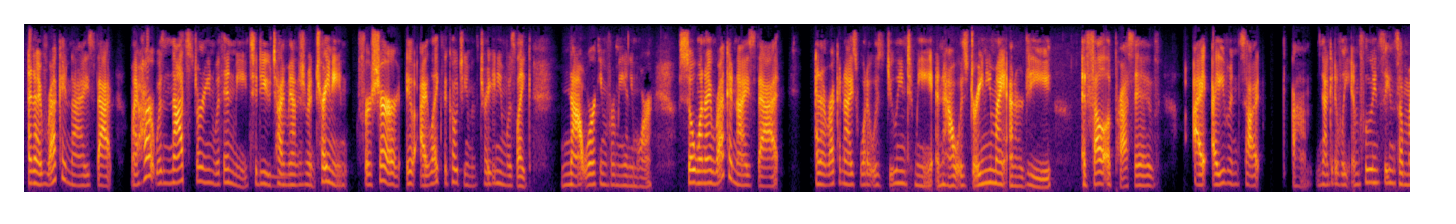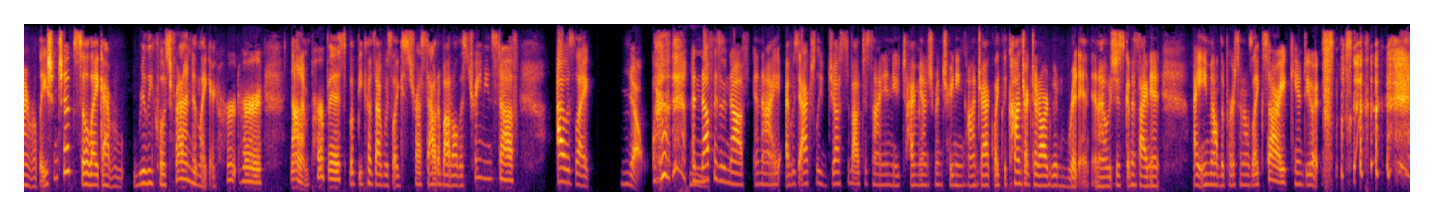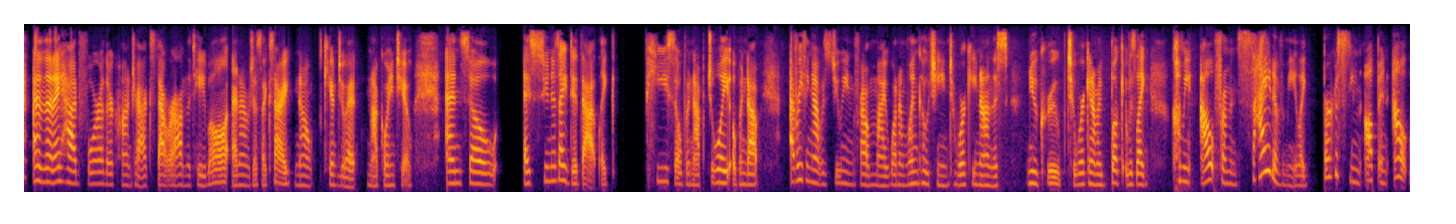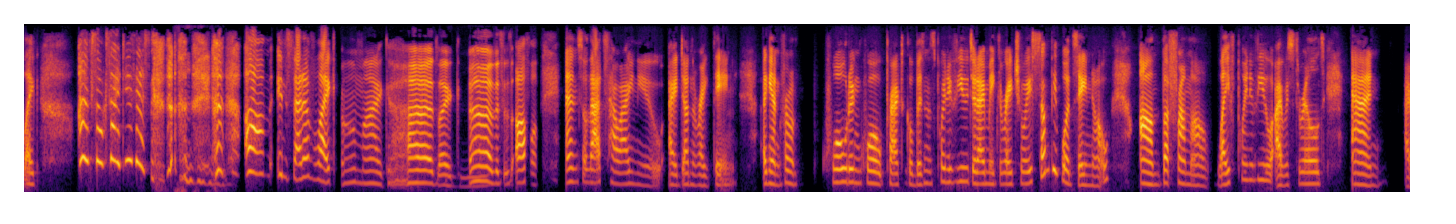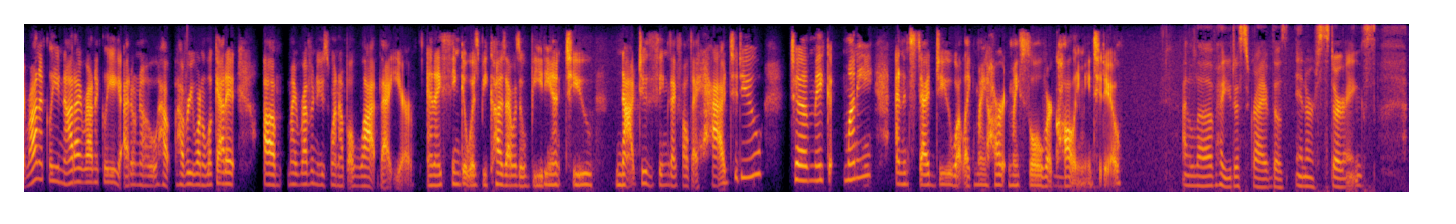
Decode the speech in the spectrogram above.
And i recognized that my heart was not stirring within me to do mm. time management training for sure. It, i like the coaching but the training was like not working for me anymore. So when i recognized that and i recognized what it was doing to me and how it was draining my energy it felt oppressive. I, I even saw it um, negatively influencing some of my relationships. So, like, I have a really close friend and, like, I hurt her, not on purpose, but because I was, like, stressed out about all this training stuff. I was like, no mm-hmm. enough is enough and i i was actually just about to sign a new time management training contract like the contract had already been written and i was just going to sign it i emailed the person i was like sorry can't do it and then i had four other contracts that were on the table and i was just like sorry no can't do it. I'm not going to. And so as soon as i did that like peace opened up joy opened up. Everything I was doing from my one on one coaching to working on this new group to working on my book, it was like coming out from inside of me, like bursting up and out, like, I'm so excited to do this. um, instead of like, oh my God, like, oh, mm-hmm. this is awful. And so that's how I knew I'd done the right thing. Again, from a quote unquote practical business point of view, did I make the right choice? Some people would say no. Um, but from a life point of view, I was thrilled. And ironically, not ironically, I don't know how, however you want to look at it, um, my revenues went up a lot that year. And I think it was because I was obedient to not do the things I felt I had to do to make money and instead do what like my heart and my soul were mm-hmm. calling me to do. I love how you describe those inner stirrings.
